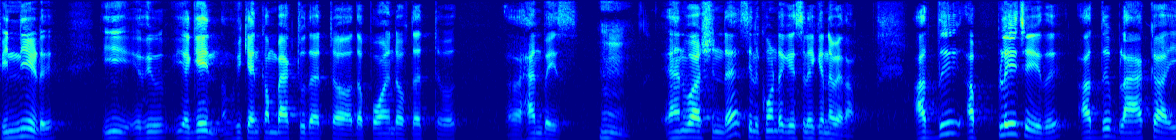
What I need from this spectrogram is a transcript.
പിന്നീട് ഈ ഒരു again we can come back to that the point of that hand base. Hand വാഷിന്റെ സിലിക്കോണിന്റെ കേസിലേക്ക് തന്നെ വരാം. അത് അപ്ലൈ ചെയ്ത് അത് ബ്ലാക്കായി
